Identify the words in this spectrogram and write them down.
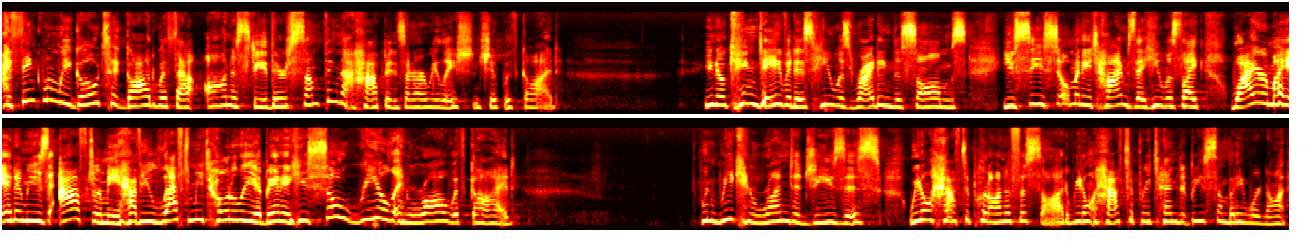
I think when we go to God with that honesty, there's something that happens in our relationship with God. You know, King David, as he was writing the Psalms, you see so many times that he was like, Why are my enemies after me? Have you left me totally abandoned? He's so real and raw with God. When we can run to Jesus, we don't have to put on a facade. We don't have to pretend to be somebody we're not.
